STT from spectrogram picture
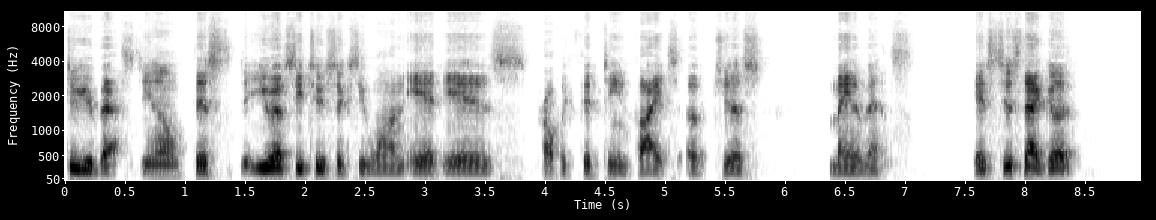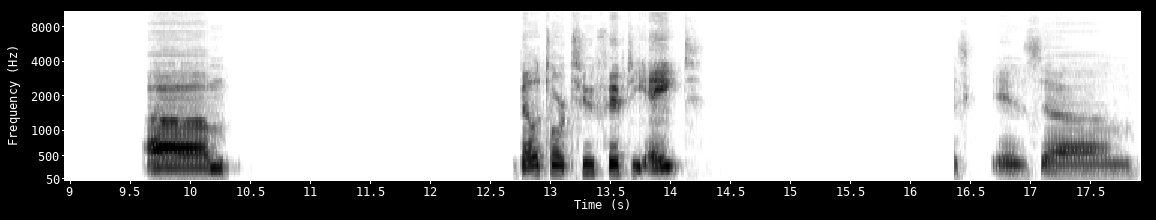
do your best. You know, this UFC 261, it is probably 15 fights of just main events. It's just that good. Um, Bellator 258 is, is um,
